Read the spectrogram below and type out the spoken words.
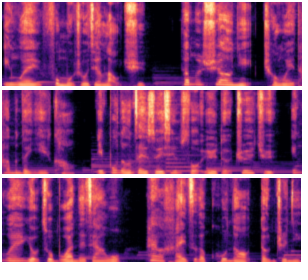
因为父母逐渐老去，他们需要你成为他们的依靠。你不能再随心所欲地追剧，因为有做不完的家务，还有孩子的哭闹等着你。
